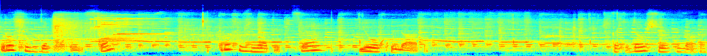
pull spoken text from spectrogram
Прошу вдягтися. Прошу зняти це і окуляри. Чекайте, де ваші окуляри?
